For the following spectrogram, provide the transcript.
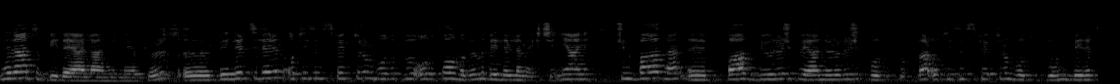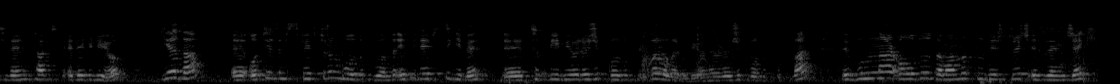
neden tıbbi değerlendirme yapıyoruz? Ee, belirtilerin otizm spektrum bozukluğu olup olmadığını belirlemek için. Yani çünkü bazen e, bazı biyolojik veya nörolojik bozukluklar otizm spektrum bozukluğunun belirtilerini taklit edebiliyor. Ya da e, otizm spektrum bozukluğunda epilepsi gibi e, tıbbi biyolojik bozukluklar olabiliyor, nörolojik bozukluklar. Ve bunlar olduğu zaman nasıl bir süreç izlenecek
